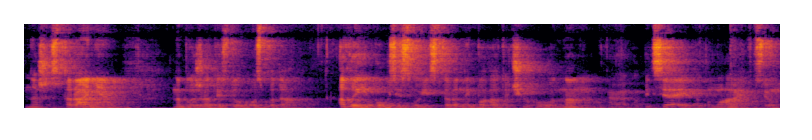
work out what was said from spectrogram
наше старання наближатись до Господа. Але і Бог зі своєї сторони багато чого нам е, обіцяє і допомагає в цьому.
